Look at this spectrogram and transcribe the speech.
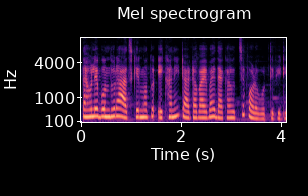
তাহলে বন্ধুরা, আজকের মতো এখানেই, টাটা বাই বাই দেখা হচ্ছে পরবর্তী ভিডিও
